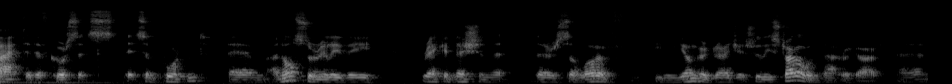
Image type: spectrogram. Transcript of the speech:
fact that, of course, it's it's important, um, and also really the recognition that there's a lot of you know younger graduates really struggle in that regard, and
